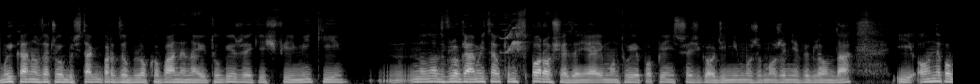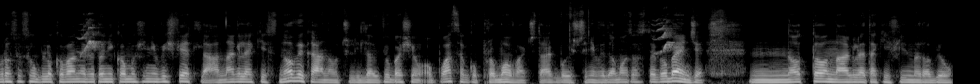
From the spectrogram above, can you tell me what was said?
mój kanał zaczął być tak bardzo blokowany na YouTubie, że jakieś filmiki, no nad vlogami całkiem sporo siedzę. Ja je montuję po 5-6 godzin, mimo że może nie wygląda. I one po prostu są blokowane, że to nikomu się nie wyświetla. A nagle jak jest nowy kanał, czyli dla YouTuba się opłaca go promować, tak, bo jeszcze nie wiadomo co z tego będzie, no to nagle takie filmy robią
